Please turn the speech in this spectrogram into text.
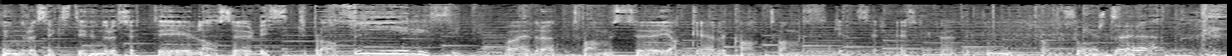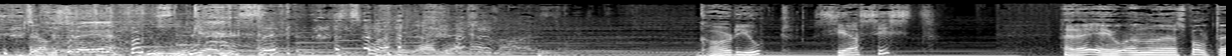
160-170 laserdiskplater. Hva heter det? Tvangsjakke? Eller tvangsgenser? Jeg husker ikke hva det heter. Tvangstrøye. Tvangstrøye! Genser. Hva har du gjort siden sist? Dette er jo en eh, spalte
